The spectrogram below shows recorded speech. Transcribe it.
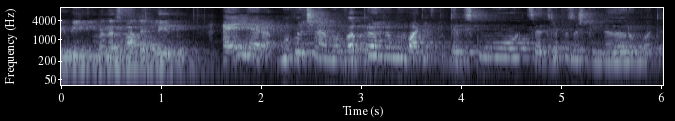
Привіт, мене звати Гліб. А я Лєра. Ми вивчаємо веб-програмування в Путильському центрі позашкільної роботи.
